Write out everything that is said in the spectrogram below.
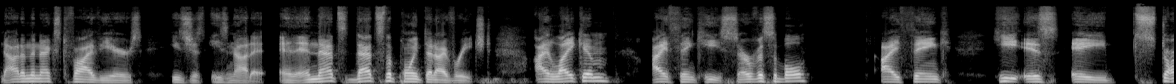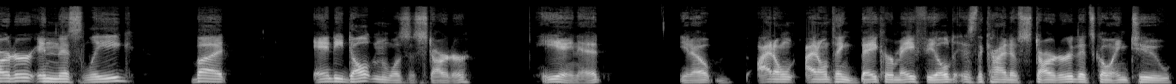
not in the next five years. He's just he's not it. And and that's that's the point that I've reached. I like him. I think he's serviceable. I think he is a starter in this league, but Andy Dalton was a starter. He ain't it. You know, I don't I don't think Baker Mayfield is the kind of starter that's going to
